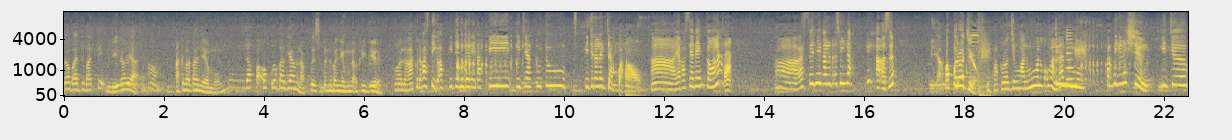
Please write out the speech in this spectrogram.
Dah baju batik beli dah ya? Oh. Aku nak tanya mu dapat offer bagian apa sebenarnya nak kerja ni? Oh lah, aku dah pasti kau aku kerja benda ni tapi kerja aku tu kerja dalam jam pak. Ah, yang pasti ada ekor lah. Ah, rasanya kalau tak silap. Eh, ah, asa? Ya, apa roja? Eh, apa projek mana mu mana kau orang lalu mu. Public relation. Kerja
